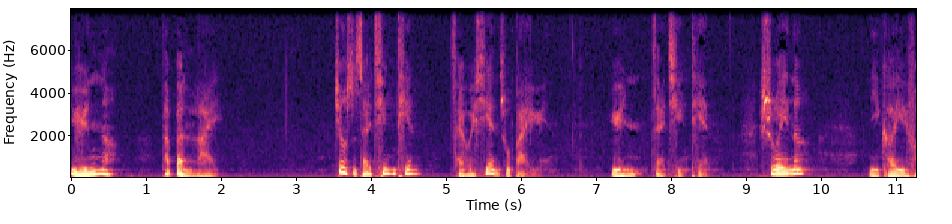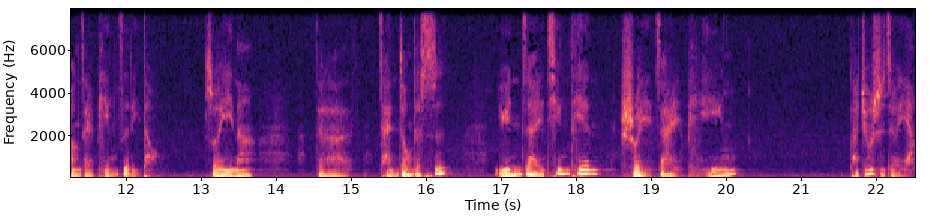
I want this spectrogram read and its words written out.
云呢，它本来就是在青天才会现出白云，云在青天，水呢？你可以放在瓶子里头，所以呢，这个禅宗的诗“云在青天，水在瓶”，它就是这样，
